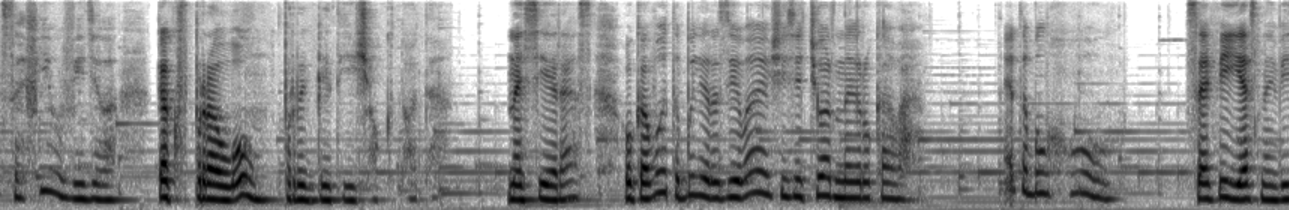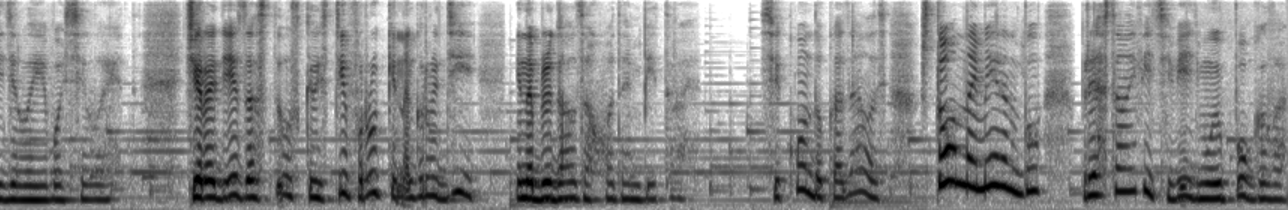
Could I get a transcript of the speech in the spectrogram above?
София увидела, как в пролом прыгает еще кто-то. На сей раз у кого-то были развивающиеся черные рукава. Это был Хоул. София ясно видела его силуэт. Чародей застыл, скрестив руки на груди и наблюдал за ходом битвы. Секунду казалось, что он намерен был приостановить ведьму и пугало,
